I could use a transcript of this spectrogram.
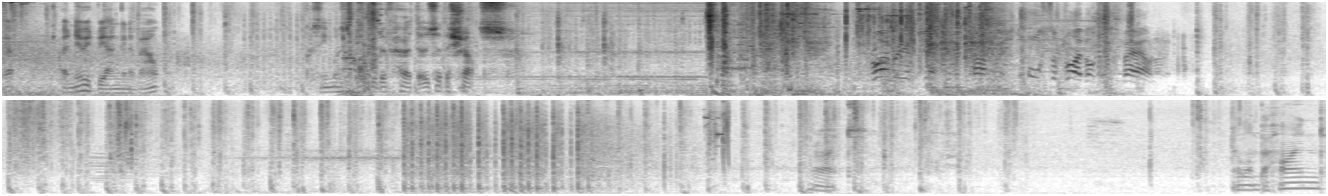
Yep, I knew he'd be hanging about. Because he must he would have heard those other shots. Primary objective accomplished. Supply boxes found. Right. No one behind.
